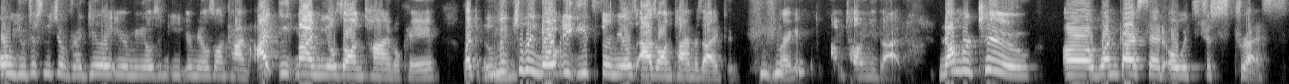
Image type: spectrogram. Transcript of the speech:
"Oh, you just need to regulate your meals and eat your meals on time." I eat my meals on time, okay? Like Mhm. literally nobody eats their meals as on time as I do, right? I'm telling you that. Number two, uh, one guy said, "Oh, it's just stress."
